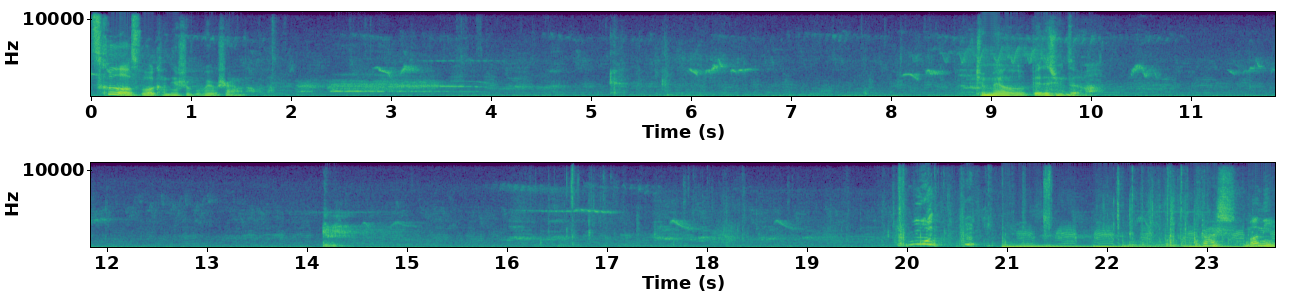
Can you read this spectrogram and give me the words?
厕所肯定是不会有摄像头的。就没有别的选择吗？你？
